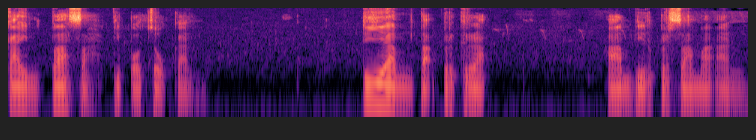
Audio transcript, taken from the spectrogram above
kain basah di pojokan. Diam tak bergerak. Hampir bersamaan,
